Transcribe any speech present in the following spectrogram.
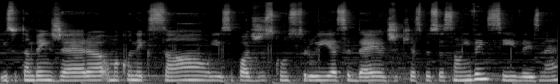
isso também gera uma conexão e isso pode desconstruir essa ideia de que as pessoas são invencíveis, né?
